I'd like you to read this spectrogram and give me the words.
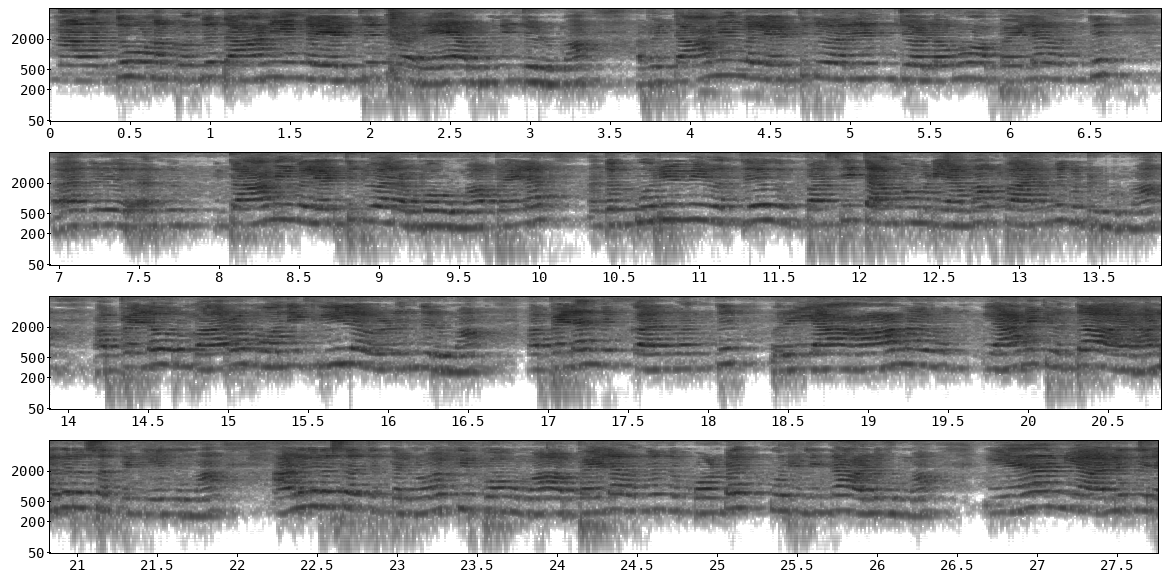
நான் வந்து உனக்கு வந்து தானியங்கள் எடுத்துட்டு வரேன் அப்படின்னு சொல்லுமா. அப்போ தானியங்கள் எடுத்துட்டு வரேன்னு சொல்லவும் அப்ப வந்து அது அந்த தானியங்கள் எடுத்துட்டு வர போகுமா? அப்ப எல்லாம் அந்த குருவி வந்து பசி தாங்க முடியாம பறந்துகிட்டு இருக்குமா? அப்ப ஒரு மரம் மோதி கீழே விழுந்துருமா? அப்ப அந்த இந்த வந்து கேட்குமா ஏன் நீ அழுகுற?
